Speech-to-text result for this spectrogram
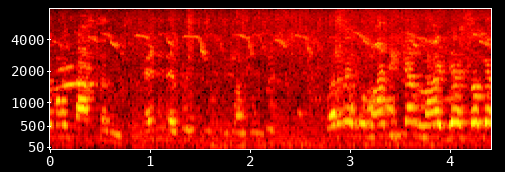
আমার দাদাই কইছিল দাদার পক্ষ তো নেই কই না মন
